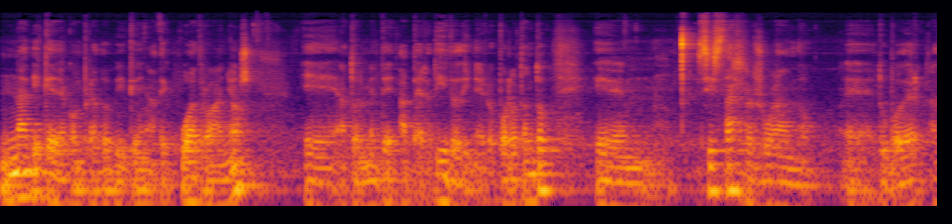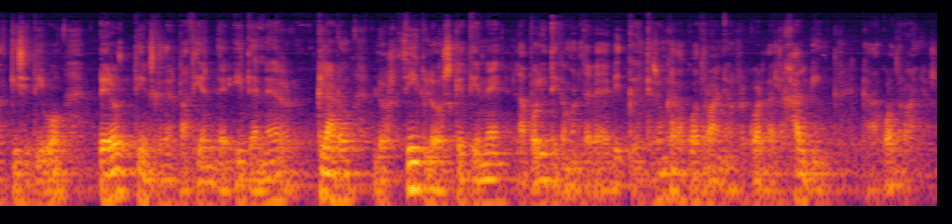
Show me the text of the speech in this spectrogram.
Nadie que haya comprado Bitcoin hace cuatro años eh, actualmente ha perdido dinero. Por lo tanto, eh, si estás resguardando eh, tu poder adquisitivo, pero tienes que ser paciente y tener claro los ciclos que tiene la política monetaria de Bitcoin, que son cada cuatro años, recuerda el halving, cada cuatro años.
